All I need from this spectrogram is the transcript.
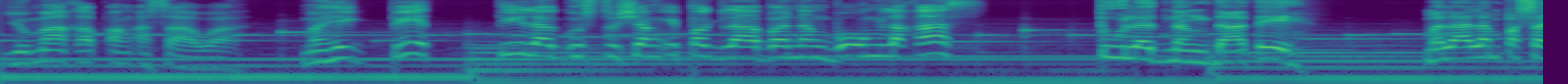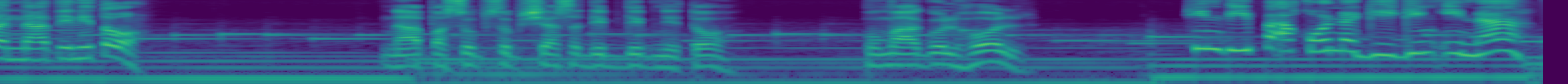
Yumakap ang asawa. Mahigpit. Tila gusto siyang ipaglaban ng buong lakas. Tulad ng dati. Malalampasan natin ito. Napasubsob siya sa dibdib nito. Humagulhol. Hindi pa ako nagiging ina.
